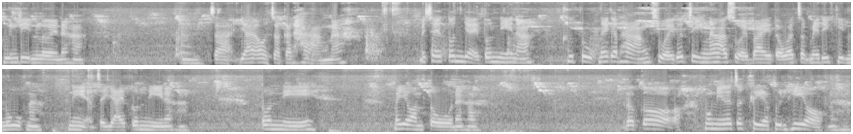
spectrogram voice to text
พื้นดินเลยนะคะจะย้ายออกจากกระถางนะ ไม่ใช่ต้นใหญ่ต้นนี้นะ คือปลูกในกระถางสวยก็จริงนะคะ สวยใบแต่ว่าจะไม่ได้กินลูกนะนี่จะย้ายต้นนี้นะคะ ต้นนี้ไม่ยอมโตนะคะ แล้วก็พวกนี้ก็จะเคลียร์พื้นที่ออกนะคะ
